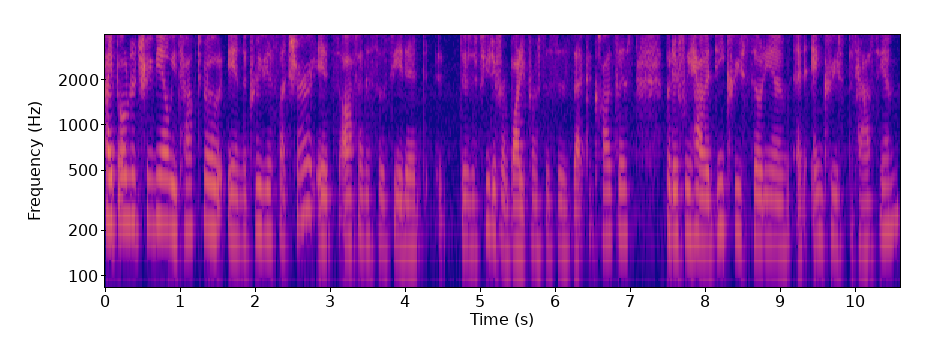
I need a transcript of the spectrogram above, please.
Hyponatremia, we talked about in the previous lecture. It's often associated, there's a few different body processes that could cause this, but if we have a decreased sodium and increased potassium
